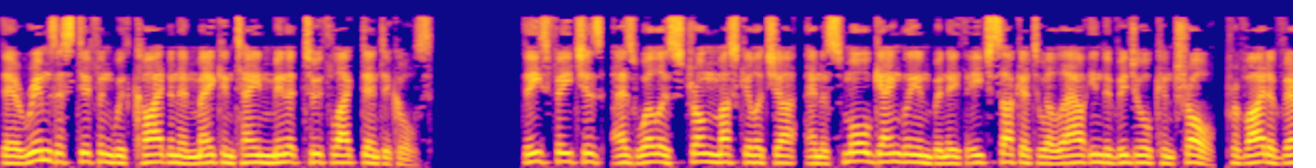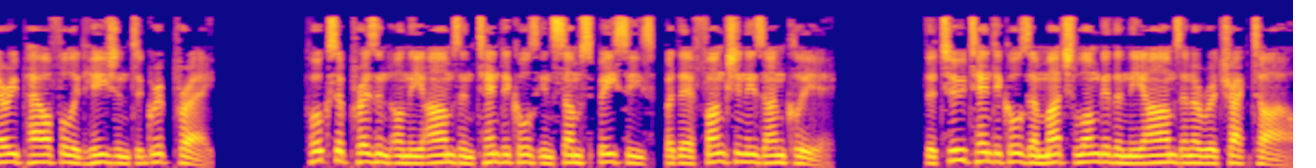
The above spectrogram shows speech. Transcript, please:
Their rims are stiffened with chitin and may contain minute tooth-like denticles. These features, as well as strong musculature, and a small ganglion beneath each sucker to allow individual control, provide a very powerful adhesion to grip prey. Hooks are present on the arms and tentacles in some species, but their function is unclear. The two tentacles are much longer than the arms and are retractile.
